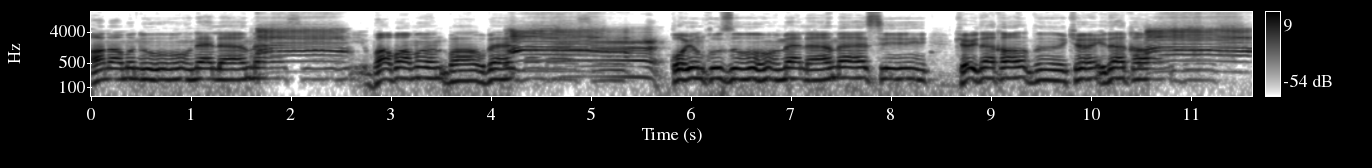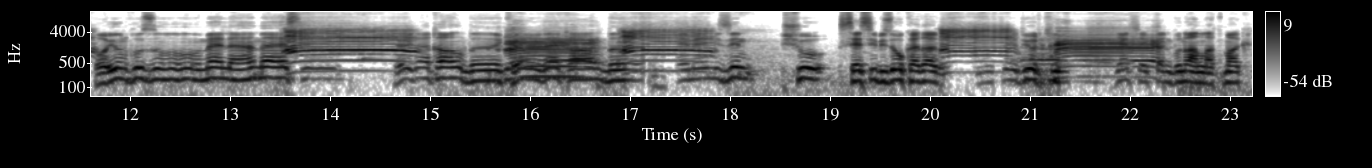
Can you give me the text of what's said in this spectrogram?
Anamın un elemesi, babamın bağ bellemesi, koyun kuzu melemesi, köyde kaldı, köyde kaldı. Koyun kuzu melemesi, köyde kaldı, köyde kaldı. Emeğimizin şu sesi bizi o kadar mutlu ediyor ki gerçekten bunu anlatmak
